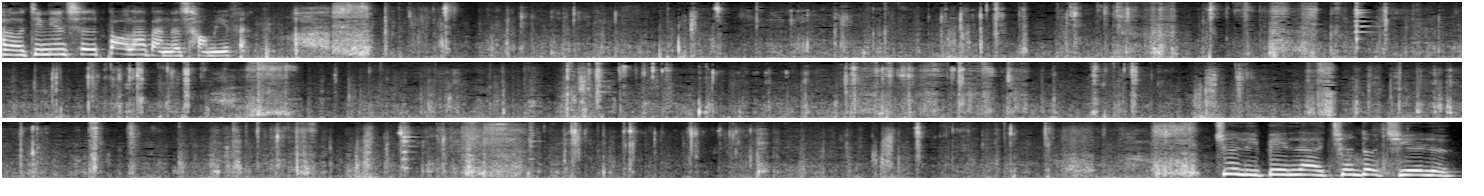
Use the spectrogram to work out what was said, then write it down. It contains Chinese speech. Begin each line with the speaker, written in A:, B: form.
A: Hello，今天吃爆辣版的炒米粉。
B: 这里被辣呛到切了。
